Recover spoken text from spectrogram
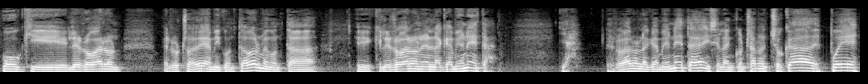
o que le robaron, el otro día a mi contador me contaba eh, que le robaron en la camioneta. Ya, le robaron la camioneta y se la encontraron chocada después.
